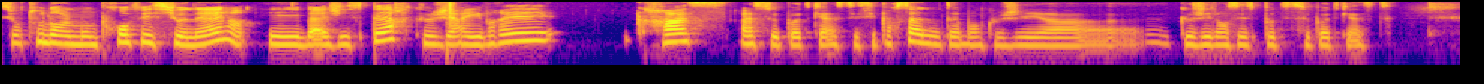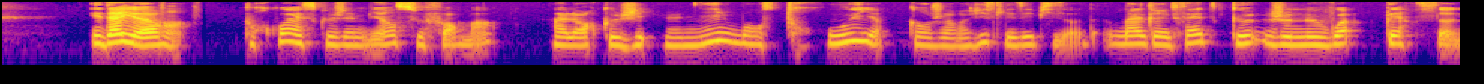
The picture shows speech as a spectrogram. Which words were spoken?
surtout dans le monde professionnel. Et bah, j'espère que j'y arriverai grâce à ce podcast. Et c'est pour ça notamment que j'ai euh, lancé ce podcast. Et d'ailleurs, pourquoi est-ce que j'aime bien ce format alors que j'ai une immense trouille quand j'enregistre les épisodes, malgré le fait que je ne vois personne?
